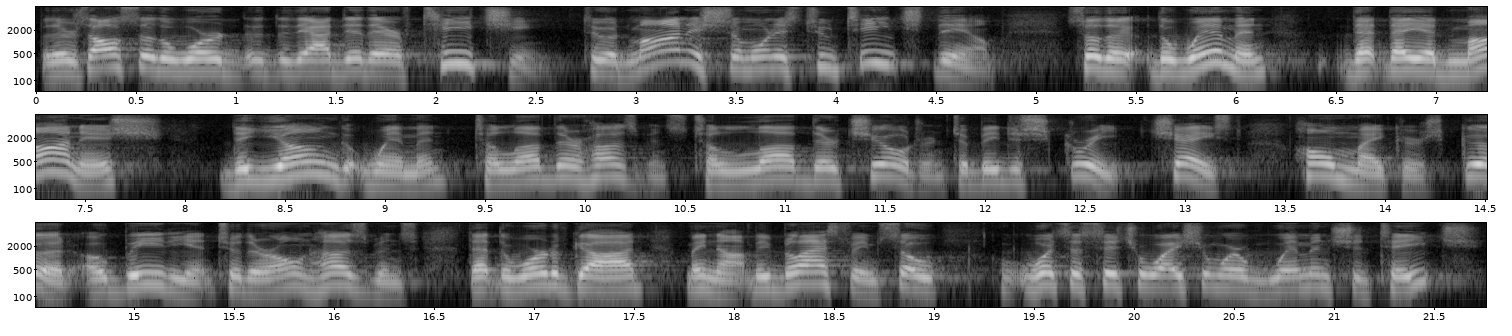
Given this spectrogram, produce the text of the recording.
but there's also the word, the idea there of teaching. To admonish someone is to teach them. So the, the women that they admonish, the young women, to love their husbands, to love their children, to be discreet, chaste, homemakers, good, obedient to their own husbands, that the word of God may not be blasphemed. So, what's a situation where women should teach?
